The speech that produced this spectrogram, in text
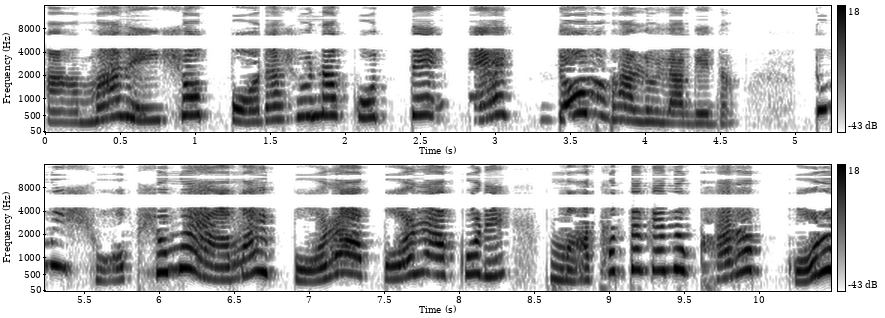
আমার এইসব পড়াশোনা করতে একদম ভালো লাগে না। তুমি সব সময় আমায় পড়া পড়া করে মাথাটা কেন খারাপ করো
